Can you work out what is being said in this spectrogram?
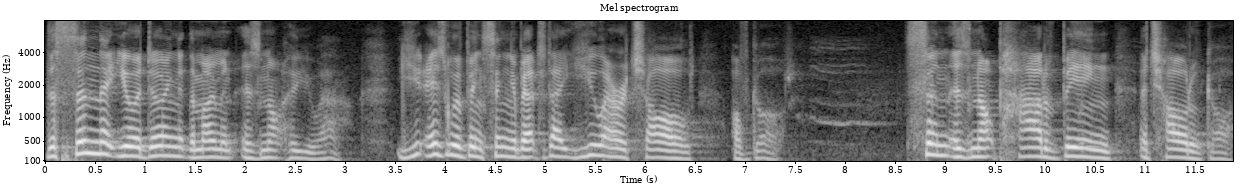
The sin that you are doing at the moment is not who you are. You, as we've been singing about today, you are a child of God. Sin is not part of being a child of God.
